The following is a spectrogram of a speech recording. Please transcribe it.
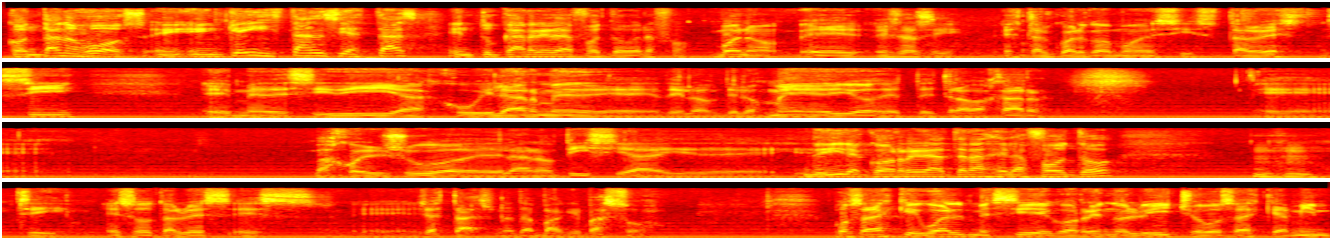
contanos vos, ¿en, en qué instancia estás en tu carrera de fotógrafo? Bueno, eh, es así, es tal cual como decís. Tal vez sí eh, me decidí a jubilarme de, de lo- de los medios, de, de trabajar eh, bajo el yugo de la noticia y de... y de- De ir a correr atrás de la foto. Sí, eso tal vez es... eh, ya está, es una etapa que pasó. Vos sabés que igual me sigue corriendo el bicho, vos sabés que a mí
